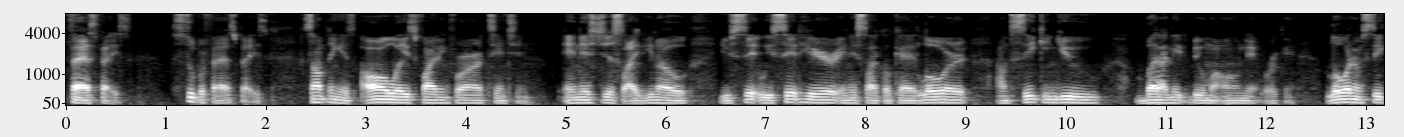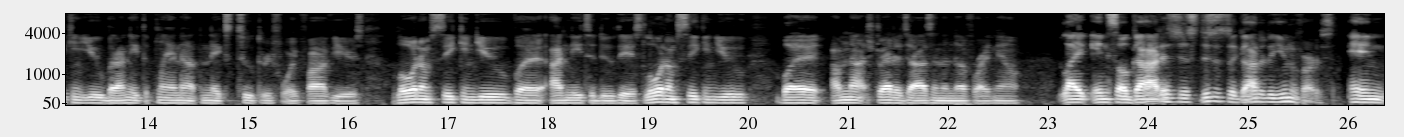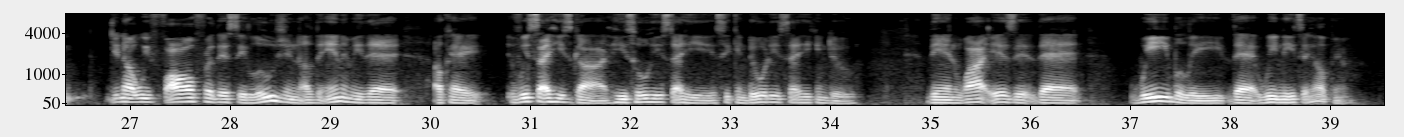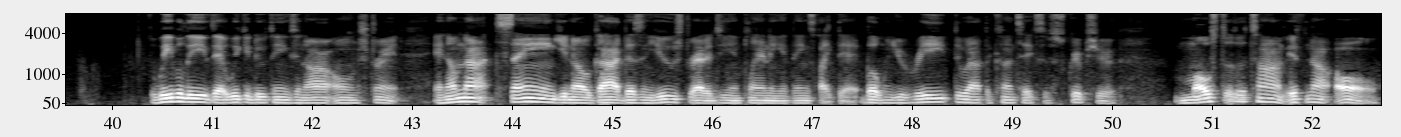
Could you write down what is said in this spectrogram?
fast paced, super fast paced. Something is always fighting for our attention. And it's just like, you know, you sit we sit here and it's like, okay, Lord, I'm seeking you, but I need to do my own networking. Lord, I'm seeking you, but I need to plan out the next two, three, four, five years. Lord, I'm seeking you, but I need to do this. Lord, I'm seeking you, but I'm not strategizing enough right now. Like, and so God is just, this is the God of the universe. And, you know, we fall for this illusion of the enemy that, okay, if we say he's God, he's who he say he is, he can do what he say he can do, then why is it that we believe that we need to help him? We believe that we can do things in our own strength. And I'm not saying, you know, God doesn't use strategy and planning and things like that. But when you read throughout the context of scripture, most of the time, if not all,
